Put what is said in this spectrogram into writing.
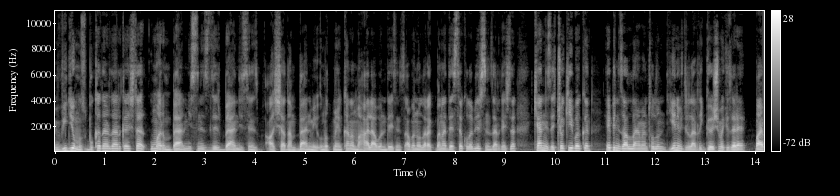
Videomuz bu kadardı arkadaşlar. Umarım beğenmişsinizdir. Beğendiyseniz aşağıdan beğenmeyi unutmayın. Kanalıma hala abone değilseniz abone olarak bana destek olabilirsiniz arkadaşlar. Kendinize çok iyi bakın. Hepiniz Allah'a emanet olun. Yeni videolarda görüşmek üzere. Bay bay.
